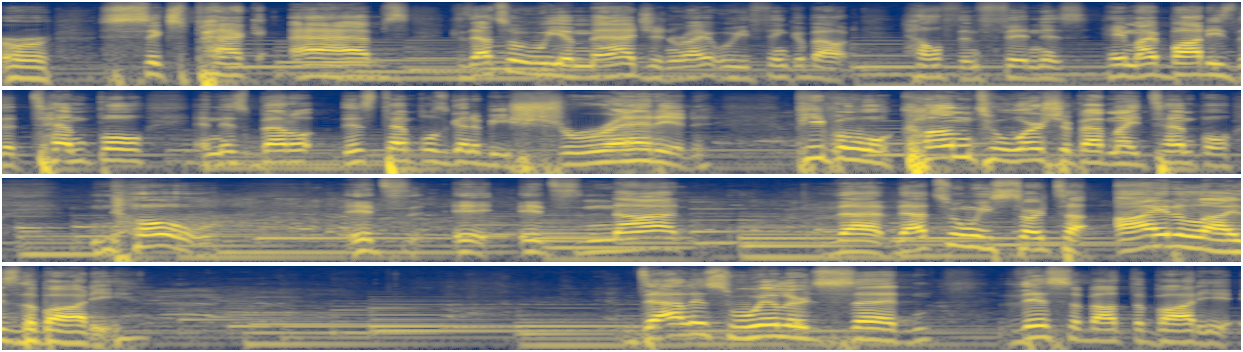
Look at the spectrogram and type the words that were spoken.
or six pack abs, because that's what we imagine, right? When we think about health and fitness. Hey, my body's the temple, and this, battle, this temple is gonna be shredded. People will come to worship at my temple. No, it's, it, it's not that. That's when we start to idolize the body. Dallas Willard said this about the body,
